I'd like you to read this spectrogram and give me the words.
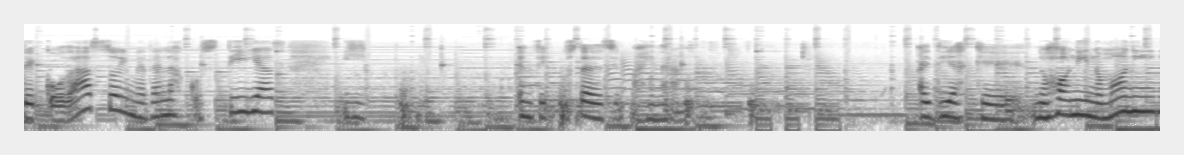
de codazo y me dan las costillas y... En fin, ustedes se imaginarán. Hay días que no honey, no money.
